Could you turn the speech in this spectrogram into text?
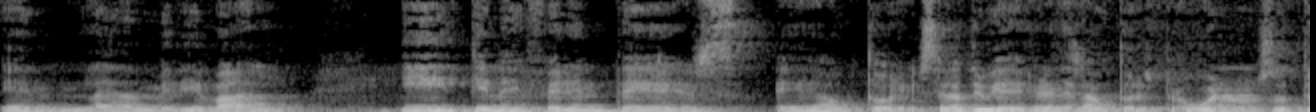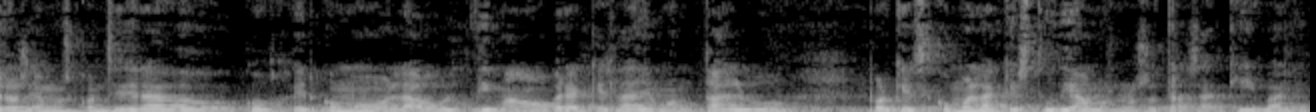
en la Edad Medieval y tiene diferentes eh, autores, se le atribuye a diferentes autores, pero bueno, nosotros hemos considerado coger como la última obra, que es la de Montalvo, porque es como la que estudiamos nosotras aquí, ¿vale?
